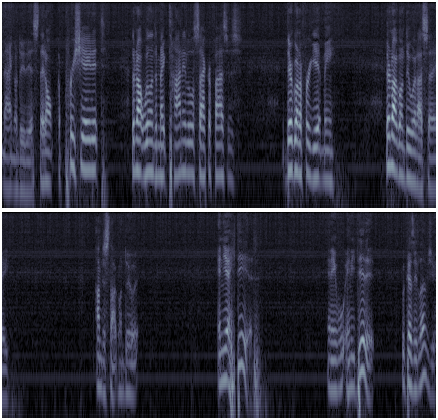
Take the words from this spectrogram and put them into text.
nah I ain't gonna do this." They don't appreciate it. They're not willing to make tiny little sacrifices. They're going to forget me. They're not going to do what I say. I'm just not going to do it. And yet he did. And he, and he did it because he loves you.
